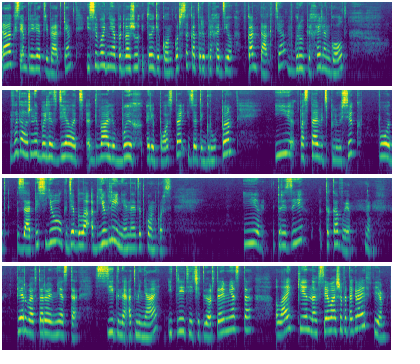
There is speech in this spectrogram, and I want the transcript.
Итак, всем привет, ребятки! И сегодня я подвожу итоги конкурса, который проходил ВКонтакте в группе Helen Gold. Вы должны были сделать два любых репоста из этой группы и поставить плюсик под записью, где было объявление на этот конкурс. И призы таковы. Ну, первое, второе место сигны от меня и третье, четвертое место лайки на все ваши фотографии.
